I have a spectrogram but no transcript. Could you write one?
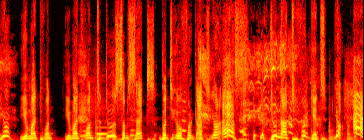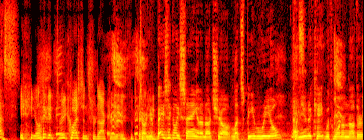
You you might want you might want to do some sex, but you forgot your ass. Do not forget your ass. You only get three questions for Dr. Ruth. So you're basically saying, in a nutshell, let's be real, communicate with one another,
